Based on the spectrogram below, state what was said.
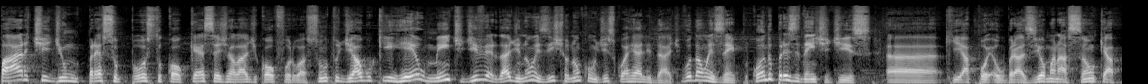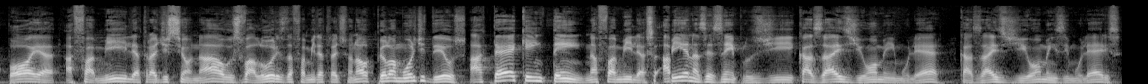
parte de um pressuposto qualquer, seja lá de qual for o assunto, de algo que realmente, de verdade, não existe ou não condiz com a realidade. Vou dar um exemplo. Quando o presidente diz uh, que apoia, o Brasil é uma nação que apoia a família tradicional, os valores da família tradicional, pelo amor de Deus, até quem tem na família apenas exemplos de casais de homem e mulher, casais de homens e mulheres,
